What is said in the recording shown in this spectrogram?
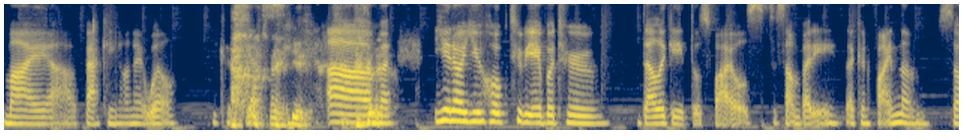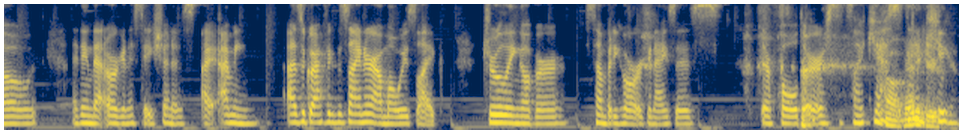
my uh, backing on it will because yes you. um, you know you hope to be able to delegate those files to somebody that can find them so i think that organization is i, I mean as a graphic designer i'm always like drooling over somebody who organizes their folders it's like yes oh, thank, thank you,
